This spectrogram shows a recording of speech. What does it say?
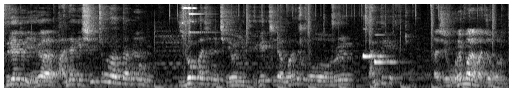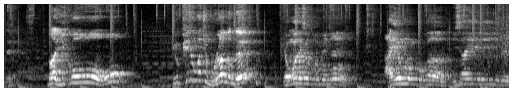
그래도 얘가 만약에 실존한다면 이것까지는 재현이 되겠지라고 하는 거를 만들게 되죠. 나 지금 오랜만에 만져보는데 나 이거 어? 이거 피는 건지 몰랐는데? 영화에서 보면은 아이언먼고가 미사일을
